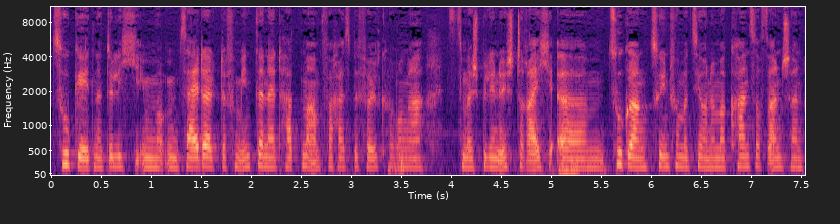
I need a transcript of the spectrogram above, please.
zugeht. Natürlich im, im, Zeitalter vom Internet hat man einfach als Bevölkerung auch, zum Beispiel in Österreich, ähm, Zugang zu Informationen. Man kann es auch anschauen.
